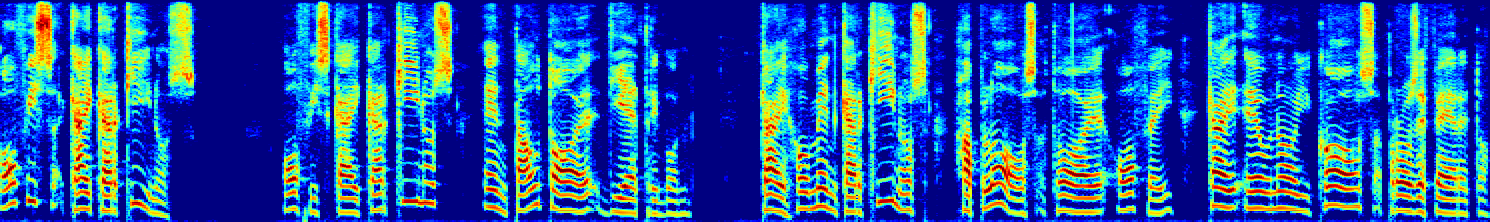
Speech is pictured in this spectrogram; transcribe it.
office kai carcinos. Office kai carcinos en tautoe dietribon. Kai homen carcinos haplos toe ophei kai eunoikos prosefereto.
